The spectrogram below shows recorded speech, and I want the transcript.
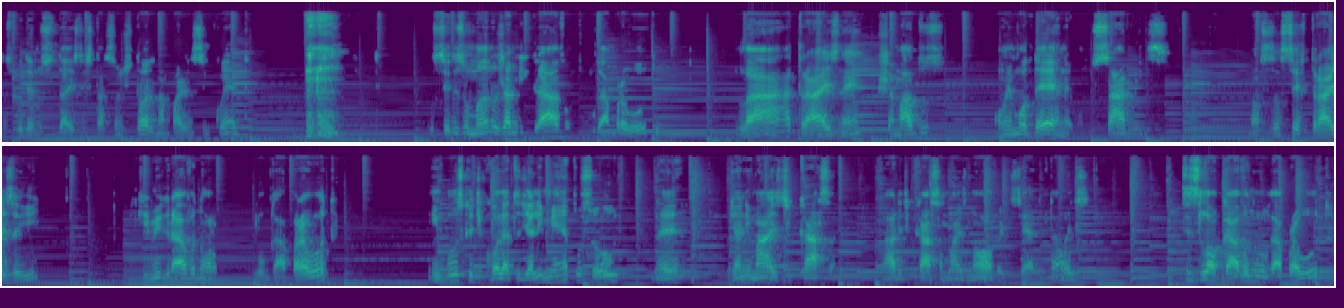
nós podemos estudar isso na Estação História, na página 50, os seres humanos já migravam de um lugar para outro lá atrás, né, chamados homem moderno, Homo sapiens, nossos ancestrais aí, que migravam de um lugar para outro em busca de coleta de alimentos ou né, de animais, de caça, área de caça mais nova, etc. Então eles se deslocavam de um lugar para outro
